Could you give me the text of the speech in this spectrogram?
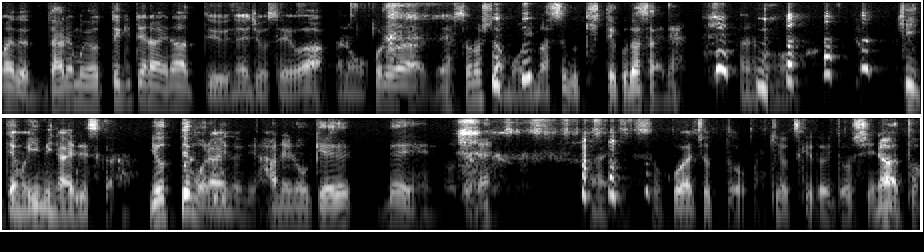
まだ誰も寄ってきてないなっていうね女性はあのこれはねその人はもう今すぐ切ってくださいね。あの聞いても意味ないですから。寄ってもないのに跳ねのけれへんのでね。はい、そこはちょっと気をつけといてほしいなと、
